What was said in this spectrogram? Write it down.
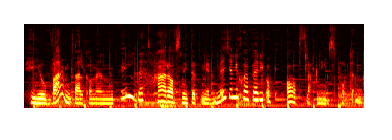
Hej och varmt välkommen till det här avsnittet med mig Jenny Sjöberg och avslappningspodden.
